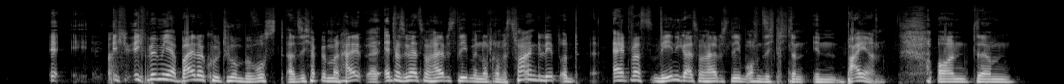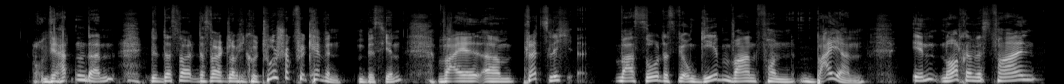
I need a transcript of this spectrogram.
ich, ich bin mir ja beider Kulturen bewusst. Also ich habe ja mein halb, äh, etwas mehr als mein halbes Leben in Nordrhein-Westfalen gelebt und etwas weniger als mein halbes Leben offensichtlich dann in Bayern. Und ähm, wir hatten dann, das war, das war, glaube ich, ein Kulturschock für Kevin ein bisschen, weil ähm, plötzlich war es so, dass wir umgeben waren von Bayern in Nordrhein-Westfalen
